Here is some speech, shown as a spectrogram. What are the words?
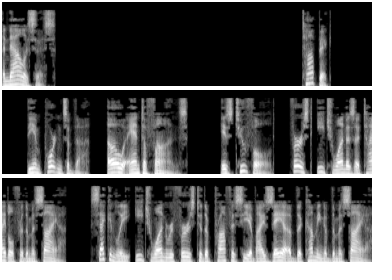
Analysis. Topic: The importance of the O antiphons is twofold. First, each one is a title for the Messiah. Secondly, each one refers to the prophecy of Isaiah of the coming of the Messiah.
